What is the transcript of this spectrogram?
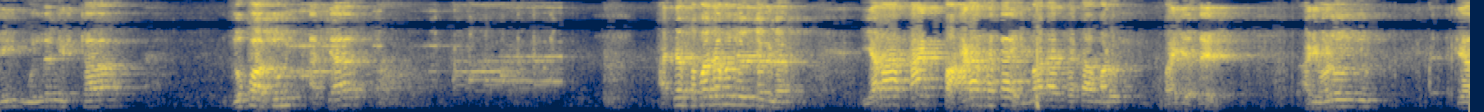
ती मूल्यनिष्ठा जोपासून अशा अशा समाजामध्ये जगलं याला काय पहाडासारखा हिमालयासारखा माणूस पाहिजे असेल? आणि म्हणून त्या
